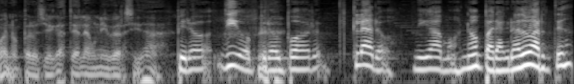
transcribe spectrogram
Bueno, pero llegaste a la universidad. Pero digo, pero por, claro, digamos, ¿no? Para graduarte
